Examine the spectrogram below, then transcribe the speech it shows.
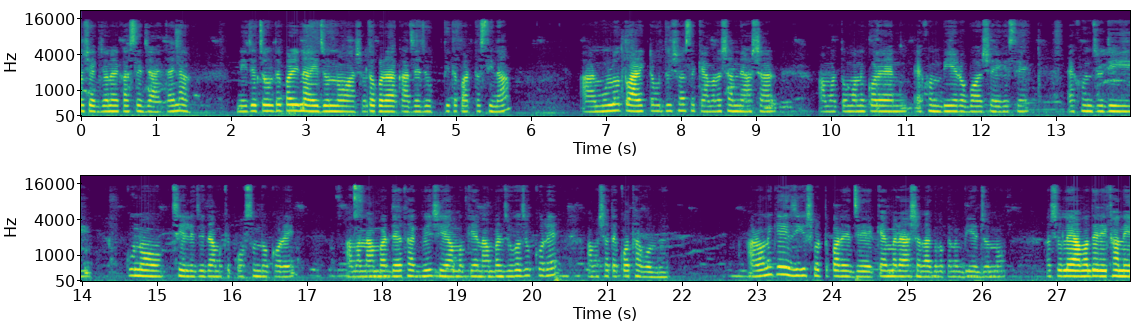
মানুষ একজনের কাছে যায়, তাই না? নিজে চলতে পারি না এই জন্য আসলে করে কাজে যোগ দিতে পারতেছি না। আর মূলত আরেকটা উদ্দেশ্য আছে ক্যামেরার সামনে আসার। আমার তো মনে করেন এখন বিয়েরও বয়স হয়ে গেছে। এখন যদি কোনো ছেলে যদি আমাকে পছন্দ করে, আমার নাম্বার দেওয়া থাকবে, সে আমাকে নাম্বার যোগাযোগ করে আমার সাথে কথা বলবে। আর অনেকেই জিজ্ঞেস করতে পারে যে ক্যামেরা আসা লাগল কেন বিয়ের জন্য? আসলে আমাদের এখানে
